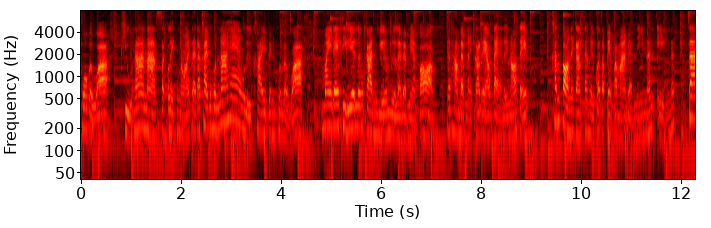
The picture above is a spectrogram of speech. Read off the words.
พวกแบบว่าผิวหน้านานสักเล็กน้อย แต่ถ้าใครเป็นคนหน้าแห้ง หรือใครเป็นคนแบบว่า ไม่ได้ซีเรียสเรื่องการเยิ้มหรืออะไรแบบเนี้ยก็จะทำแบบไหนก็แล้วแต่เลยเนาะแต่ขั้นตอนในการแต่งเล็บก็จะเป็นประมาณแบบนี้นั่นเองนะจ๊ะ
